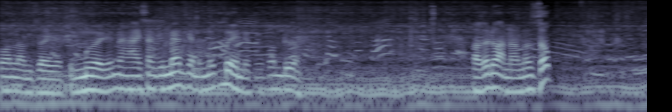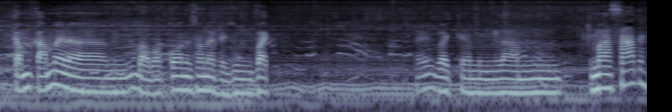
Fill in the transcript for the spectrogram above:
con làm dày là từ 10 đến 12 cm cho nó mới bền được cái con đường. Và cái đoạn nào nó dốc, cắm cắm hay là mình cũng bảo bà con sau này phải dùng vạch đấy vạch là mình làm cái ma sát đấy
